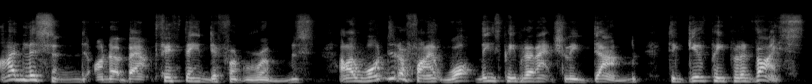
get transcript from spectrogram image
I listened on about 15 different rooms and I wanted to find out what these people had actually done to give people advice.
